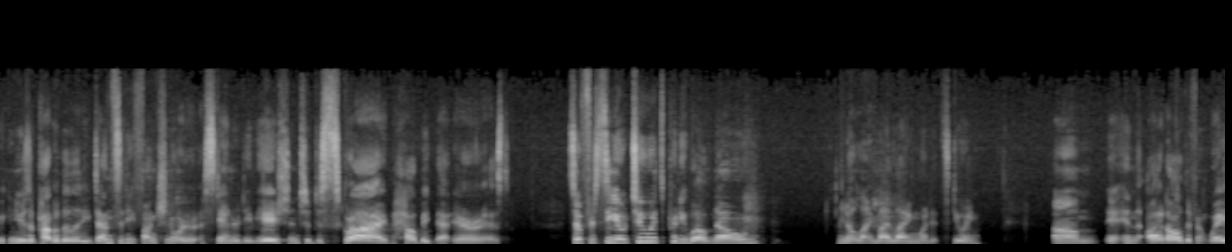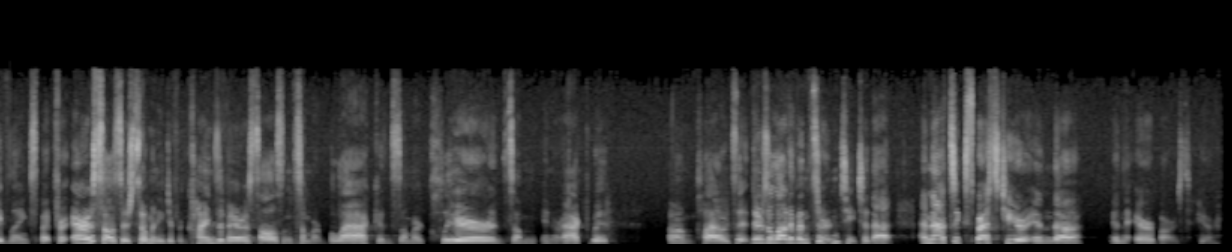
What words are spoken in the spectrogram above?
We can use a probability density function or a standard deviation to describe how big that error is. So for CO2, it's pretty well known, you know, line by line what it's doing um, in, at all different wavelengths. But for aerosols, there's so many different kinds of aerosols, and some are black, and some are clear, and some interact with um, clouds. There's a lot of uncertainty to that. And that's expressed here in the, in the error bars here.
